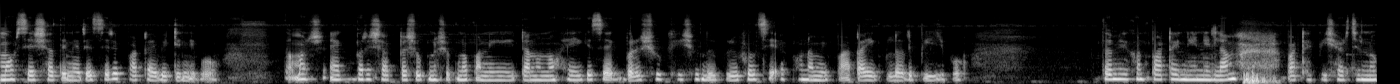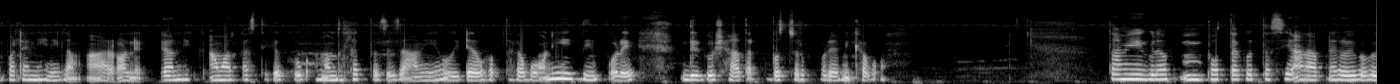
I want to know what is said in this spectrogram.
মরচের সাথে নেড়ে চেড়ে পাটায় বেটে নিব। আমার একবারে শাকটা শুকনো শুকনো পানি টানানো হয়ে গেছে, একবারে শুকিয়ে সুন্দর করে ফেলছি। এখন আমি পাটা এগুলোরে পিসবো তো আমি এখন পাটায় নিয়ে নিলাম, পাটায় পিসার জন্য পাটায় নিয়ে নিলাম। আর অনেক অনেক আমার কাছ থেকে খুব আনন্দ লাগতেছে যে আমি ওইটা ভর্তা খাব অনেক দিন পরে, দীর্ঘ সাত আট বছর পরে আমি খাব। তো আমি এগুলো ভর্তা করতেছি আর আপনারা ওইভাবে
